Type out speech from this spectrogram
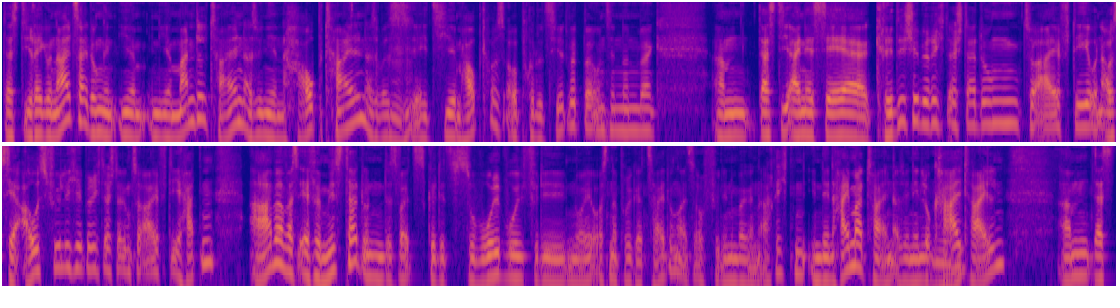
dass die Regionalzeitungen in ihrem, in ihrem Mandelteilen, also in ihren Hauptteilen, also was mhm. jetzt hier im Haupthaus auch produziert wird bei uns in Nürnberg, ähm, dass die eine sehr kritische Berichterstattung zur AfD und auch sehr ausführliche Berichterstattung zur AfD hatten. Aber was er vermisst hat, und das war jetzt, gilt jetzt sowohl wohl für die neue Osnabrücker Zeitung als auch für die Nürnberger Nachrichten, in den Heimatteilen, also in den Lokalteilen, mhm. ähm, dass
